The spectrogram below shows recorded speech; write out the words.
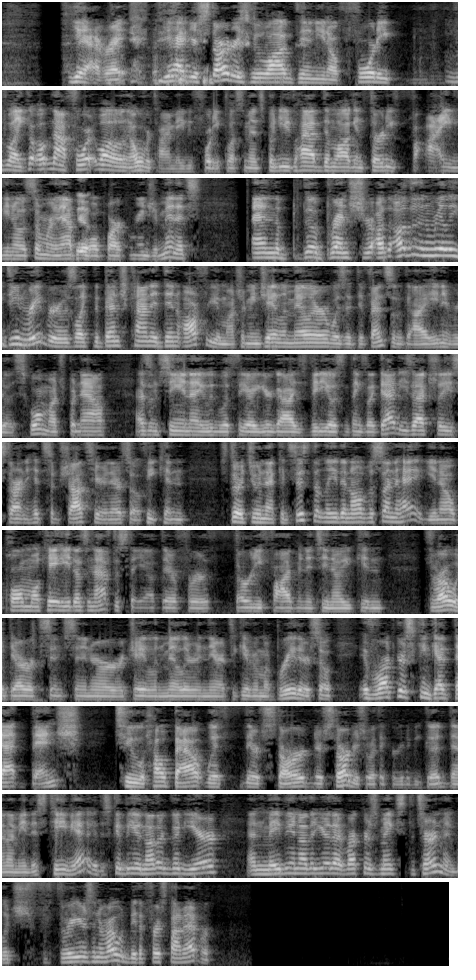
Yeah, right. You had your starters who logged in, you know, forty, like oh, not four, well, in overtime maybe forty plus minutes, but you'd have them log in thirty-five, you know, somewhere in that Yep. ballpark range of minutes. And the the bench, other than really Dean Reber, it was like the bench kind of didn't offer you much. I mean, Jalen Miller was a defensive guy; he didn't really score much. But now, as I'm seeing with uh, your guys' videos and things like that, he's actually starting to hit some shots here and there. So if he can start doing that consistently, then all of a sudden, hey, you know, Paul Mulcahy doesn't have to stay out there for 35 minutes. You know, you can throw a Derek Simpson or Jalen Miller in there to give him a breather. So if Rutgers can get that bench to help out with their start, their starters, who I think are going to be good, then I mean, this team, yeah, this could be another good year. And maybe another year that Rutgers makes the tournament, which for three years in a row would be the first time ever.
